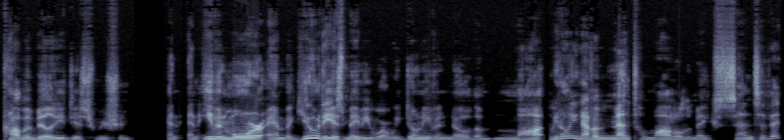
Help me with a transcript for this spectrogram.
probability distribution, and, and even more ambiguity is maybe where we don't even know the mod, we don't even have a mental model to make sense of it.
